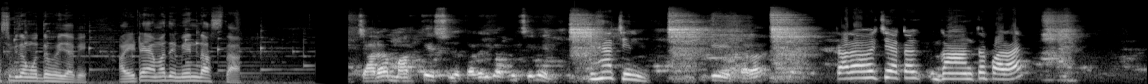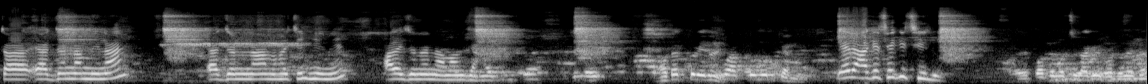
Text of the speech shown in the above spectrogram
অসুবিধার মধ্যে হয়ে যাবে। আর এটাই আমাদের মেন রাস্তা। যারা মারতে এসেছিল তাদেরকে আপনি চেনেন? হ্যাঁ চিনি। কে? তারা? তারা হচ্ছে একটা গাঁন্তর পাড়ায়। তা একজন নাম মিনা একজন নাম হচ্ছে হিমি আরেকজনের নাম আমি জানি না। এই হঠাৎ করে এরকম আক্রমণ কেন? এর আগে থেকে ছিল। কত বছর আগে ঘটনা এটা?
